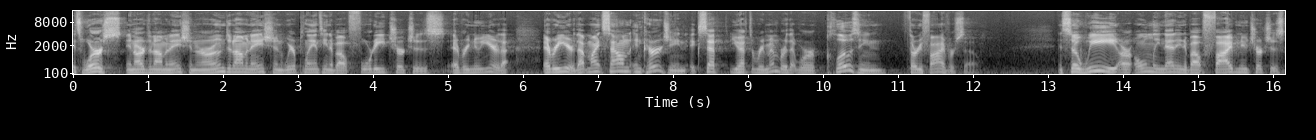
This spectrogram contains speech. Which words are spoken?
It's worse in our denomination. In our own denomination, we're planting about 40 churches every new year. That every year. That might sound encouraging, except you have to remember that we're closing 35 or so. And so we are only netting about five new churches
